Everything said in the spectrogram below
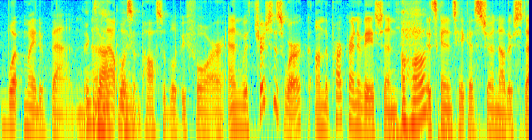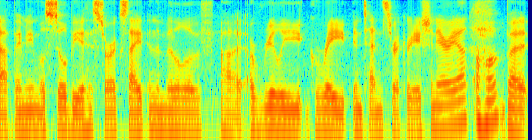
what might have been, and that wasn't possible before. And with Trish's work on the park renovation, Uh-huh. it's going to take us to another step. I mean, we'll still be a historic site in the middle of uh, a really great, intense recreation area, Uh-huh. but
